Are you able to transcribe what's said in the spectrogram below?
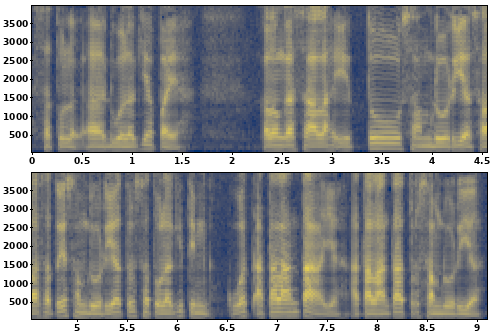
satu uh, dua lagi apa ya kalau nggak salah itu Sampdoria salah satunya Sampdoria terus satu lagi tim kuat Atalanta ya Atalanta terus Sampdoria.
